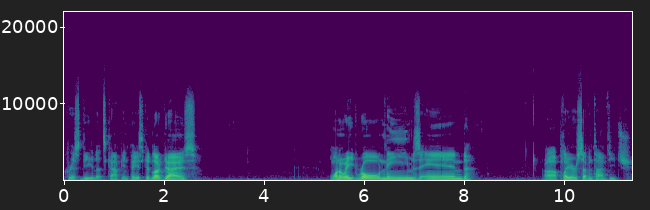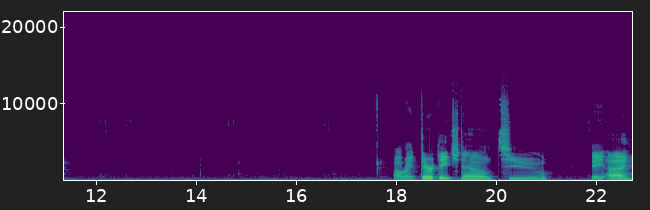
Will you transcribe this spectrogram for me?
Chris D. Let's copy and paste. Good luck, guys. 108 roll names and uh, players seven times each. All right, Derek H down to AI.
